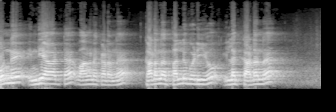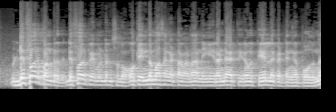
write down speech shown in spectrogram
ஒன்று இந்தியாட்ட வாங்கின கடனை கடனை தள்ளுபடியோ இல்லை கடனை டிஃபர் பண்ணுறது டிஃபர் பேமெண்ட்னு சொல்லுவோம். ஓகே இந்த மாதம் கட்ட வேணாம் நீங்கள் ரெண்டாயிரத்தி இருபத்தி ஏழில் கட்டுங்க போதுன்னு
